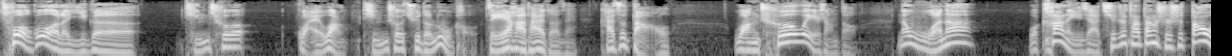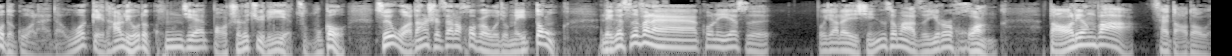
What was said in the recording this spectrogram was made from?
错过了一个停车。拐往停车区的路口，这一下他还咋子？开始倒，往车位上倒。那我呢？我看了一下，其实他当时是倒的过来的。我给他留的空间，保持的距离也足够，所以我当时在那后边我就没动。那个师傅呢，可能也是不晓得新手嘛子有点慌，倒两把才倒到位，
